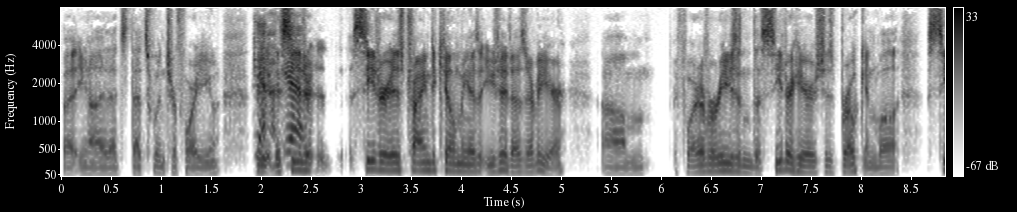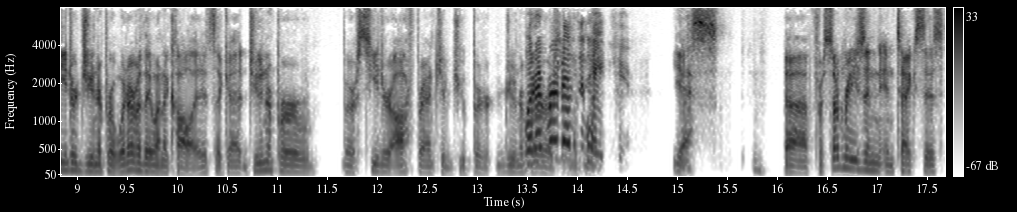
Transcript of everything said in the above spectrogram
but you know that's that's winter for you. The, Yeah, the yeah. cedar cedar is trying to kill me as it usually does every year. Um, for whatever reason, the cedar here is just broken. Well, cedar, juniper, whatever they want to call it, it's like a juniper or cedar off branch of juniper. Juniper, Whatever or it is, it like that. hates you. Yes. Uh, for some reason in Texas,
